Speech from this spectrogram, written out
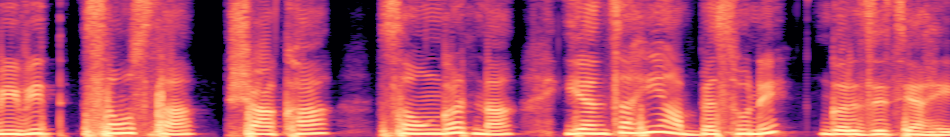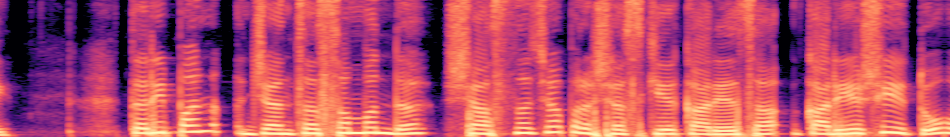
विविध संस्था शाखा संघटना यांचाही अभ्यास होणे गरजेचे आहे. तरी पण ज्यांचा संबंध शासनाच्या प्रशासकीय कार्याचा कार्याशी येतो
